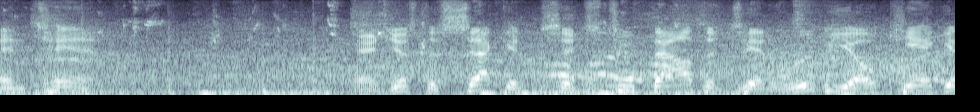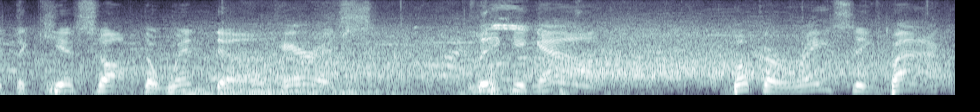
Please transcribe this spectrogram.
and 10. And just a second since 2010, Rubio can't get the kiss off the window. Harris leaking out. Booker racing back.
